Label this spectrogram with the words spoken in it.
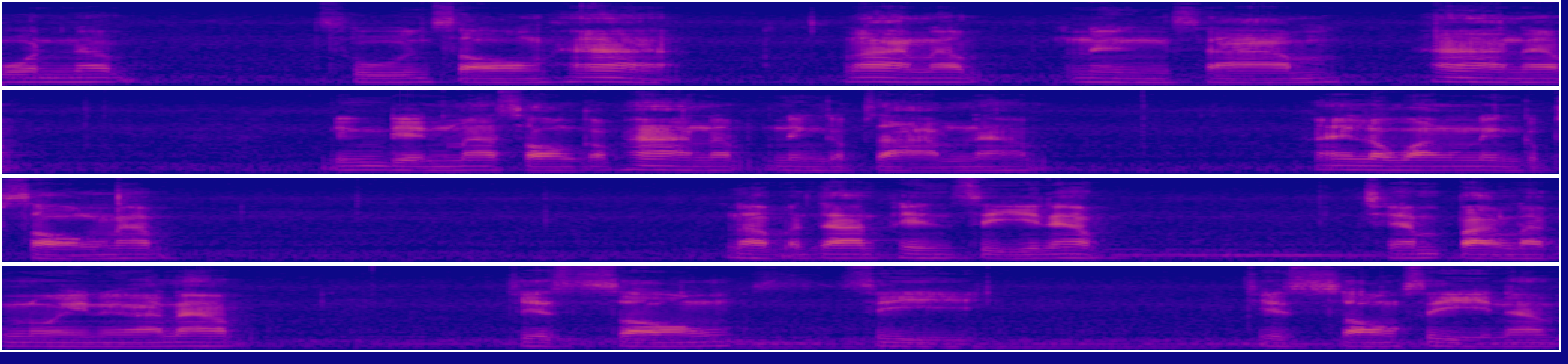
บนนะครับศูนย์สองห้าล่างนะครับหนึ่งสามห้านะครับดึงเด่นมาสองกับห้านะครับหนึ่งกับสามนะครับ ให้ระวังหนึ่งกับสองนะครับหลับอาจารย์เพนสีนะครับ แชมป์ปากหลักหน่วยเหนือนะครับเจ็ดสองสี่เจ็ดสองสี่นะครับ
